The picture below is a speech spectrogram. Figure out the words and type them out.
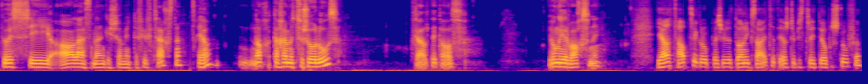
Gewisse Anlässe manchmal schon mit der 5, 6. Ja, nach, dann kommen wir zur Schule aus. Geltet als junge Erwachsene. Ja, die Hauptzielgruppe ist, wie der Toni gesagt hat, die erste bis dritte Oberstufe.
